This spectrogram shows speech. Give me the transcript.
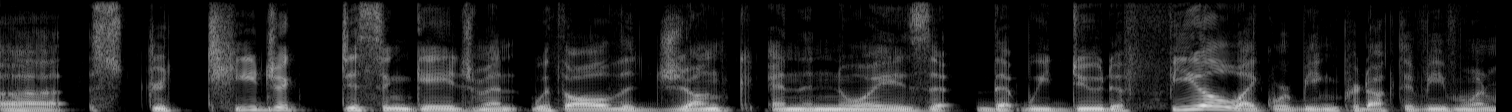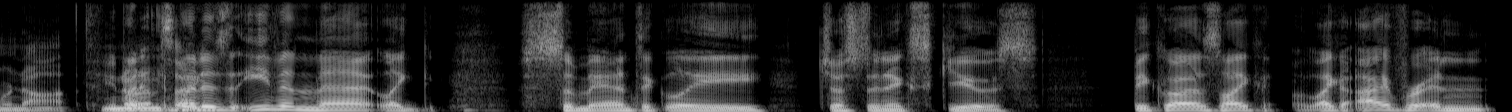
a strategic disengagement with all the junk and the noise that, that we do to feel like we're being productive even when we're not. You know but, what I'm saying? But is even that like semantically just an excuse? Because like like I've written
